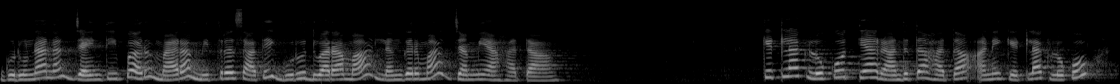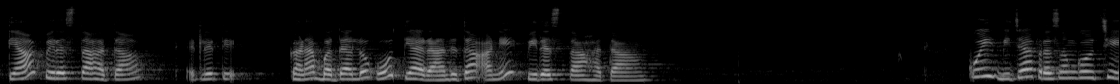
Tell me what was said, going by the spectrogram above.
ગુરુ નાનક જયંતી પર મારા મિત્ર સાથે ગુરુદ્વારામાં લંગરમાં જમ્યા હતા. કેટલાક લોકો ત્યાં રાંધતા હતા અને કેટલાક લોકો ત્યાં પીરસતા હતા. એટલે તે ઘણા બધા લોકો ત્યાં રાંધતા અને પીરસતા હતા. કોઈ બીજા પ્રસંગો છે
